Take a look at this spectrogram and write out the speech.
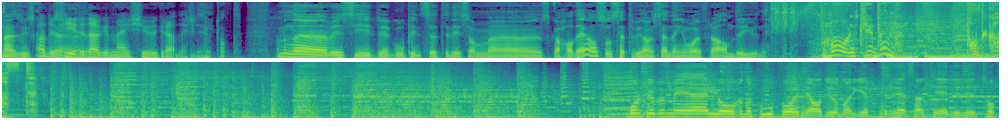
Nei, vi skal Hadde ikke- fire dager med 20 grader. I det hele tatt. Men eh, vi sier god pinse til de som eh, skal ha det, og så setter vi i gang sendingen vår fra 2. juni. Morgenklubben. Podcast. Morgenklubben med Loven og Co. på Radio Norge presenterer topp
